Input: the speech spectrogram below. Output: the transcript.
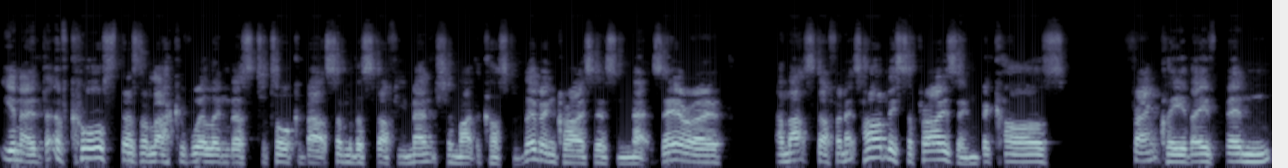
you know, of course, there's a lack of willingness to talk about some of the stuff you mentioned, like the cost of living crisis and net zero and that stuff. And it's hardly surprising because frankly, they've been,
